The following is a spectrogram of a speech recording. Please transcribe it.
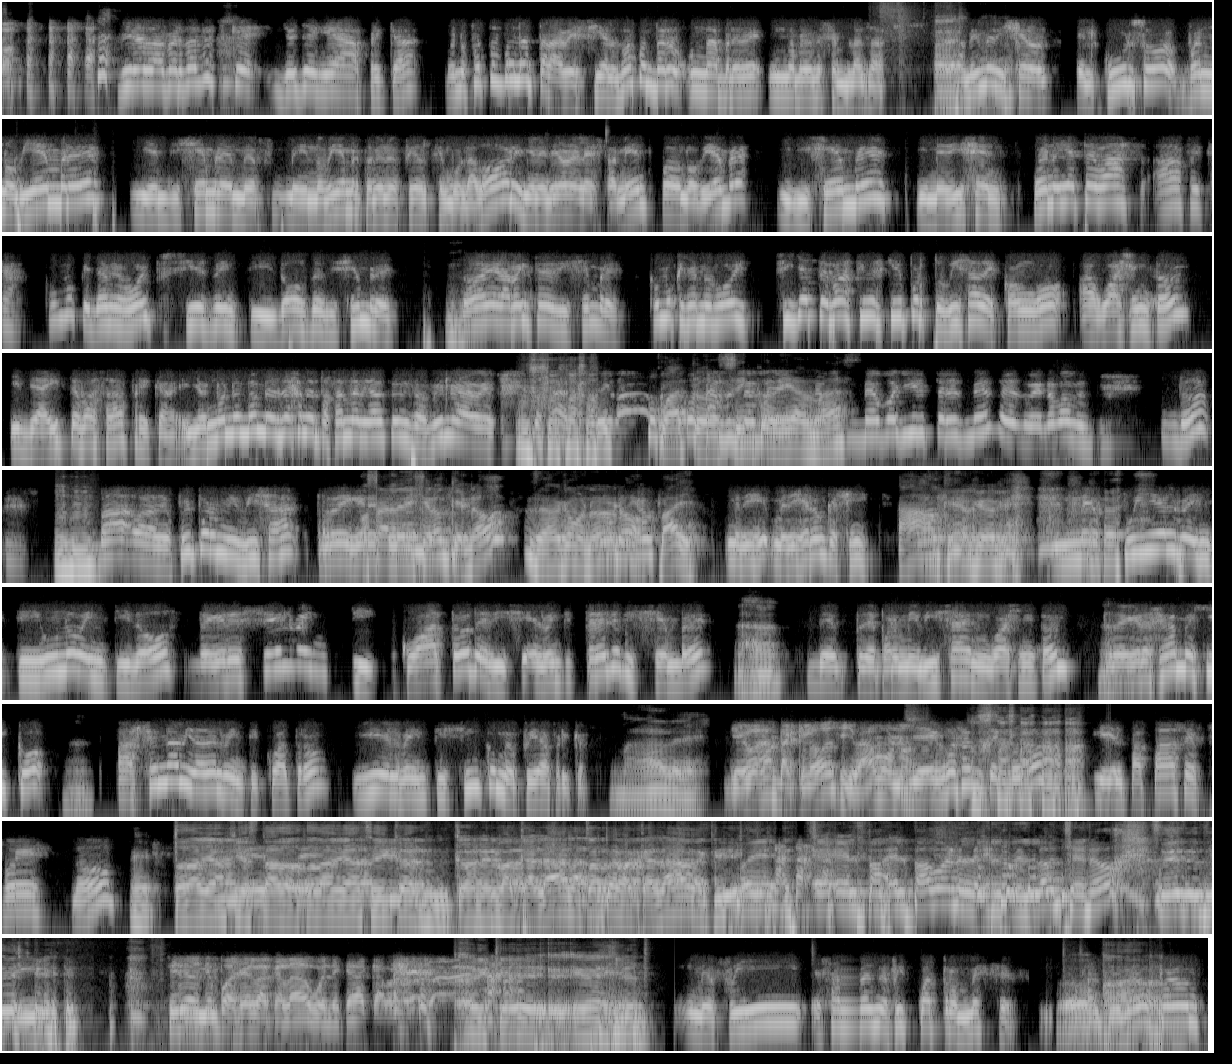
Mira, la verdad es que yo llegué a África. Bueno, fue toda una travesía. Les voy a contar una breve, una breve semblanza. A mí me dijeron, el curso fue en noviembre y en diciembre, me, en noviembre también me fui al simulador y me dieron el aislamiento, fue en noviembre y diciembre y me dicen, bueno, ya te vas a África. ¿Cómo que ya me voy? Pues sí es 22 de diciembre. No, era 20 de diciembre. ¿Cómo que ya me voy? Sí, ya te vas, tienes que ir por tu visa de Congo a Washington y de ahí te vas a África. Y yo, no, no mames, déjame pasar Navidad con mi familia, güey. O sea, Sí, Cuatro o sea, cinco voy- días me- más. Me voy a ir tres meses, güey, no mames. ¿No? Ujú. Va, ahora, me fui por mi visa, O regresé. sea, le dijeron que no. O sea, como no, no, no, bye. Me, dije- me dijeron que sí. Ah, ok, ok, ok. Me fui el 21, 22, regresé el 24 de diciembre, el 23 de diciembre Ajá. de, de por mi visa en Washington. Regresé a México, pasé Navidad el 24 y el 25 me fui a África. Madre. Llegó Santa Claus y vámonos. Llegó Santa Claus y el papá se fue, ¿no? Eh, Todavía han fiestado, Este- todavía así con, con el bacalao, la torta de bacalao aquí. Oye, el, pa- el pavo en el, en el lonche, ¿no? Sí, sí, sí. Sí, le dio tiempo a hacer el bacalao, güey. Le queda cabrón. Que, imagínate. y me fui, esa vez me fui cuatro meses. O sea, el primero fueron,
